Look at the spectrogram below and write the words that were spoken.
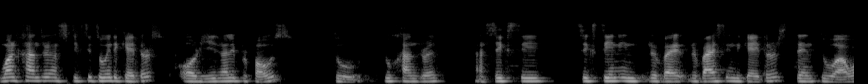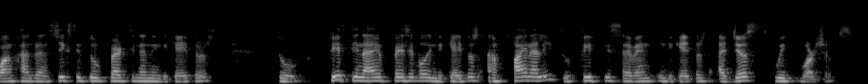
162 indicators originally proposed to 200 and 60, 16 in revised indicators, then to uh, 162 pertinent indicators, to 59 feasible indicators, and finally to 57 indicators adjusted with workshops.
